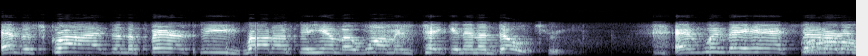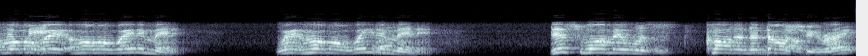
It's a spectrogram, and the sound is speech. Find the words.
And the scribes and the Pharisees brought unto him a woman taken in adultery. And when they had set Hold her on, in the hold on, midst, wait, hold on, wait a minute. Wait, hold on, wait a minute. This woman was caught in adultery, right?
